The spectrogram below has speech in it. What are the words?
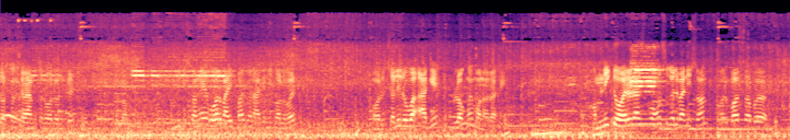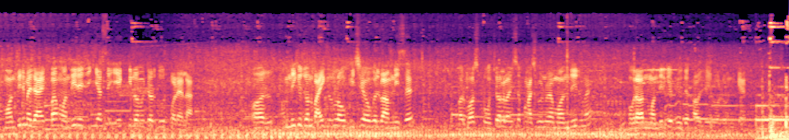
दर्शन कराम कर वालों के चलो संगे और बाइक पास आगे निकल गए और चली रुआ आगे ब्लॉग में बना रहे हमनी के औरराज पहुँच गए बानी सन, और बस अब मंदिर में जाए बा। मंदिर एजिकिया से एक किलोमीटर दूर पड़ेला। और हमनी के जौन बाइक रहा वो पीछे हो गए बा से। और बस पहुँचल बानी से पाँच मिनट में मंदिर में। और मंदिर के व्यू देखा जाए उनके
